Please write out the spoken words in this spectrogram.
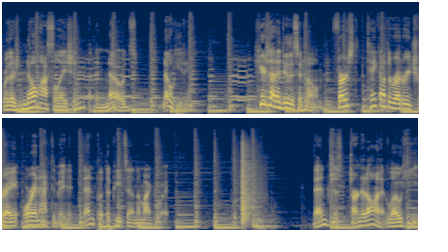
Where there's no oscillation, at the nodes, no heating. Here's how to do this at home. First, take out the rotary tray or inactivate it, then put the pizza in the microwave. Then just turn it on at low heat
